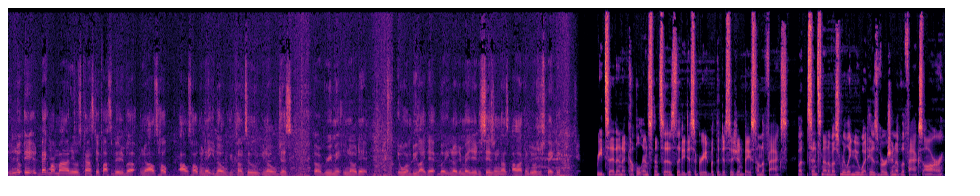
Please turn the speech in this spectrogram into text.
You know, it, back in my mind, it was kind of still a possibility, but you know, I was hope I was hoping that you know we could come to you know just agreement, you know that it wouldn't be like that. But you know, they made their decision. All I can do is respect it. Reed said in a couple instances that he disagreed with the decision based on the facts, but since none of us really knew what his version of the facts are,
